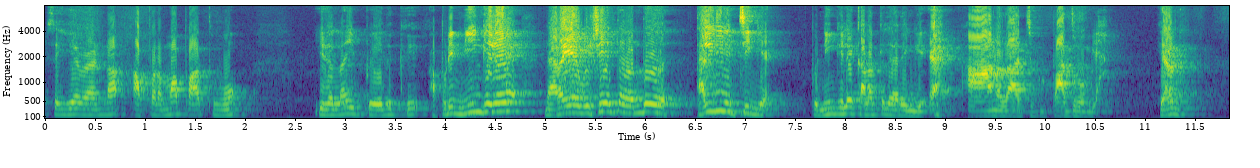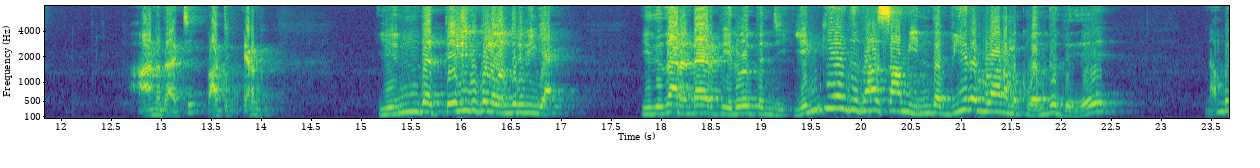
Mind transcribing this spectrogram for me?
செய்ய வேண்டாம் அப்புறமா பார்த்துவோம். இதெல்லாம் இப்போ எதுக்கு? அப்படி நீங்களே நிறைய விஷயத்த வந்து தள்ளி வச்சீங்க. இப்போ நீங்களே களத்தில் இறங்கி ஆனதாச்சு பார்த்துவோம்யா இறங்கு. ஆனதாச்சு பார்த்து இறங்கு. இந்த தெளிவுக்குள்ள வந்துடுவீங்க இதுதான் ரெண்டாயிரத்தி இருபத்தஞ்சு. எங்கேருந்து தான் சாமி இந்த வீரம்லாம் நமக்கு வந்தது? நம்ம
